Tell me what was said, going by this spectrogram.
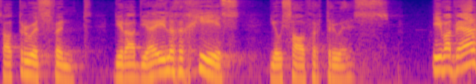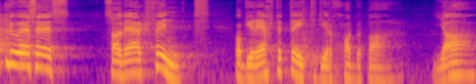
sal troos vind. Die dat die Heilige Gees jou sal vertroos. U wat werkloos is, sal werk vind op die regte tyd deur God bepaal. Ja,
